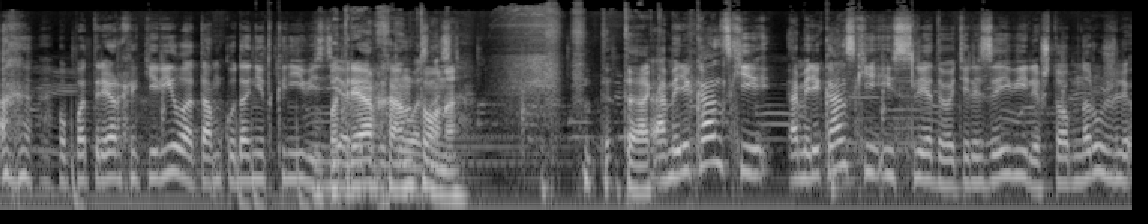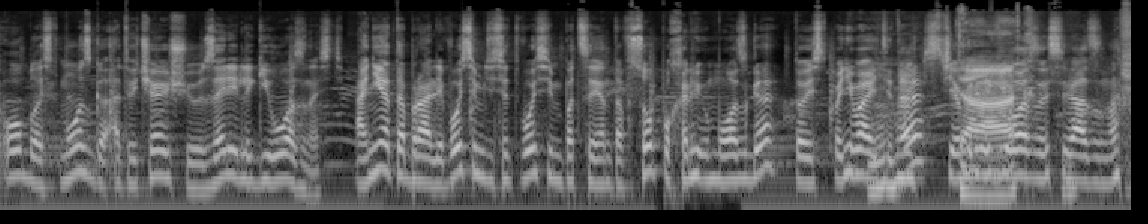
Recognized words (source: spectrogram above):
У патриарха Кирилла там куда ни ткни везде. Патриарха религиозность. Антона. Так, Американские, американские исследователи заявили, что обнаружили область мозга, отвечающую за религиозность. Они отобрали 88 пациентов с опухолью мозга, то есть понимаете, да, с чем Так. религиозность связана?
